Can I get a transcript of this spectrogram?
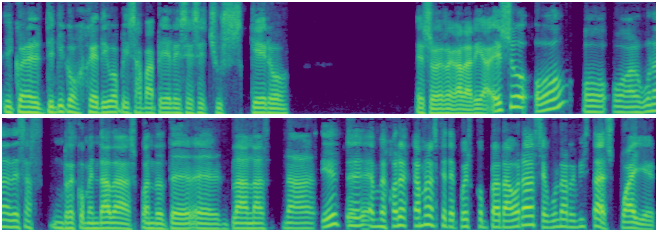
Y con el típico objetivo pisapapeles, ese chusquero. Eso le regalaría. Eso o, o, o alguna de esas recomendadas cuando te. eh, en plan, las, las 10 eh, mejores cámaras que te puedes comprar ahora según la revista Squire.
